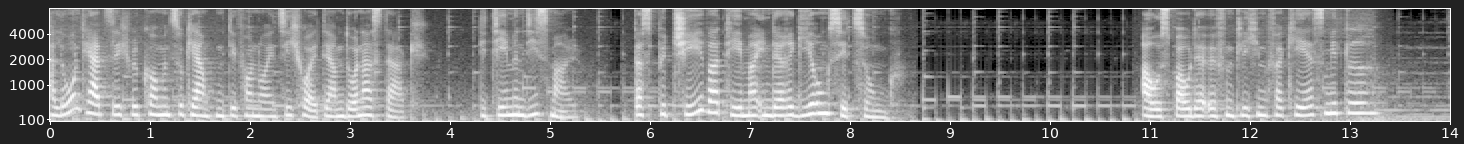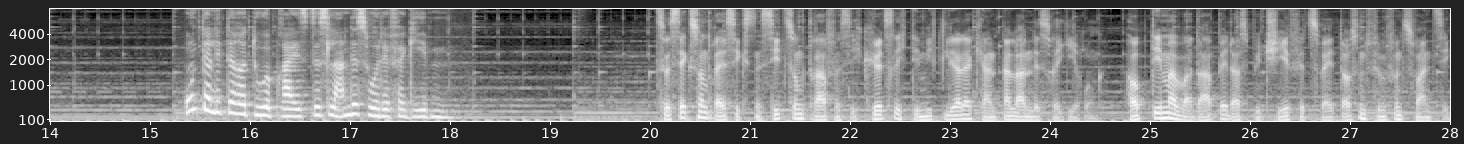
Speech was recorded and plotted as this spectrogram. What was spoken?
Hallo und herzlich willkommen zu Kärnten TV 90 heute am Donnerstag. Die Themen diesmal. Das Budget war Thema in der Regierungssitzung. Ausbau der öffentlichen Verkehrsmittel und der Literaturpreis des Landes wurde vergeben. Zur 36. Sitzung trafen sich kürzlich die Mitglieder der Kärntner Landesregierung. Hauptthema war dabei das Budget für 2025.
